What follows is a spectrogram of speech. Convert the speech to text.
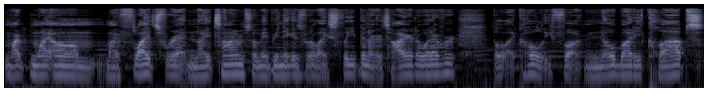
my my um my flights were at nighttime, so maybe niggas were like sleeping or tired or whatever. But like, holy fuck, nobody claps.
